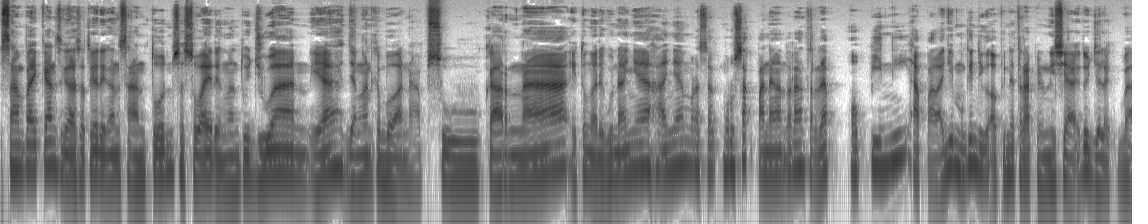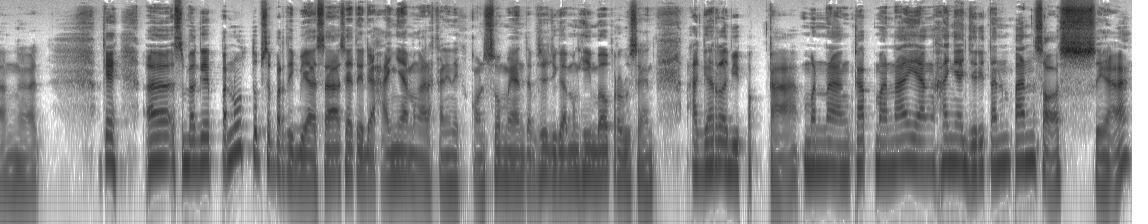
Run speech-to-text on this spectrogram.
Sampaikan segala sesuatunya dengan santun sesuai dengan tujuan ya. Jangan kebawa nafsu karena itu nggak ada gunanya hanya merusak merusak pandangan orang terhadap opini apalagi mungkin juga opini terhadap Indonesia. Itu jelek banget oke uh, sebagai penutup seperti biasa saya tidak hanya mengarahkan ini ke konsumen tapi saya juga menghimbau produsen agar lebih peka menangkap mana yang hanya jeritan pansos ya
